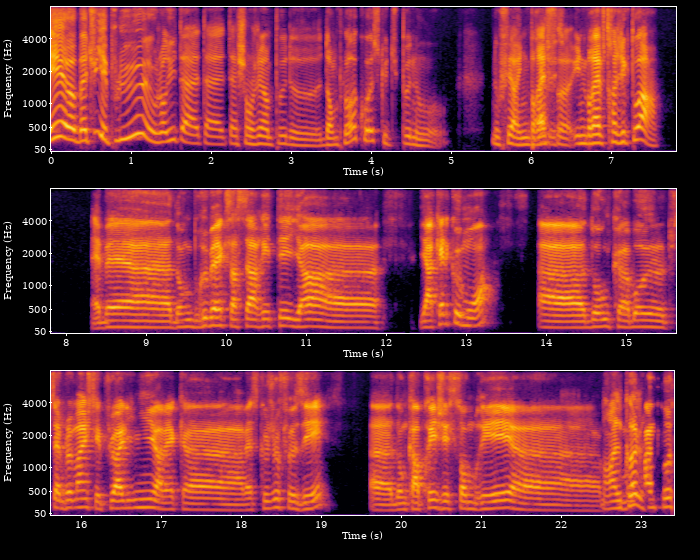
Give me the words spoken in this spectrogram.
et euh, bah, tu y es plus. Aujourd'hui, tu as, changé un peu de, d'emploi. quoi. Est-ce que tu peux nous, nous faire une brève, bien une brève trajectoire? Eh ben, euh, donc Brubeck, ça s'est arrêté il y a, euh, il y a quelques mois. Euh, donc, euh, bon, tout simplement, je n'étais plus aligné avec, euh, avec ce que je faisais. Donc, après, j'ai sombré. mon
